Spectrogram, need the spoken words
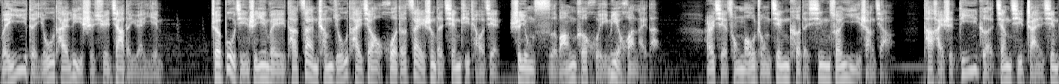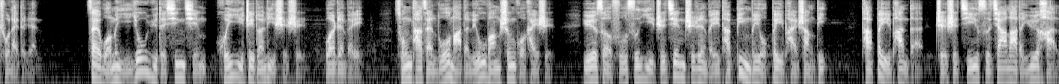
唯一的犹太历史学家的原因。这不仅是因为他赞成犹太教获得再生的前提条件是用死亡和毁灭换来的，而且从某种尖刻的辛酸意义上讲，他还是第一个将其展现出来的人。在我们以忧郁的心情回忆这段历史时，我认为，从他在罗马的流亡生活开始，约瑟夫斯一直坚持认为他并没有背叛上帝，他背叛的只是吉斯加拉的约翰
